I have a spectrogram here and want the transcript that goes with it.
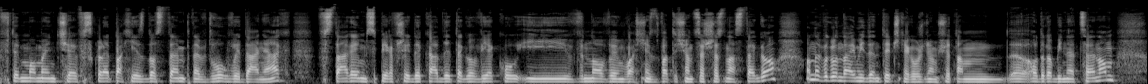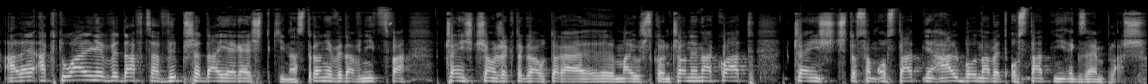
w tym momencie w sklepach jest dostępne w dwóch wydaniach. W starym z pierwszej dekady tego wieku i w nowym właśnie z 2016. One wyglądają identycznie, różnią się tam e, odrobinę ceną, ale aktualnie wydawca wyprzedaje resztki. Na stronie wydawnictwa część książek tego autora e, ma już skończony nakład, część to są ostatnie albo nawet ostatni egzemplarz.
